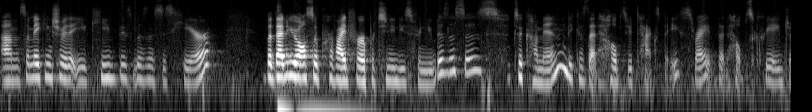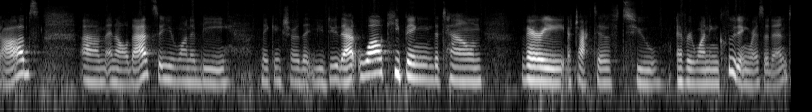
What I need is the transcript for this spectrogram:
Um, so making sure that you keep these businesses here, but that you also provide for opportunities for new businesses to come in because that helps your tax base, right? That helps create jobs um, and all that. So you want to be making sure that you do that while keeping the town very attractive to everyone, including resident,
